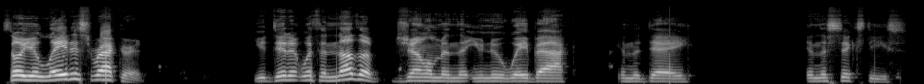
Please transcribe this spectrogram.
So, your latest record, you did it with another gentleman that you knew way back in the day in the 60s,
